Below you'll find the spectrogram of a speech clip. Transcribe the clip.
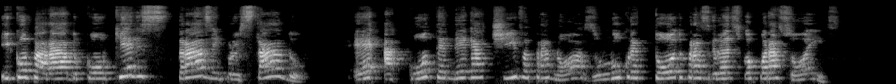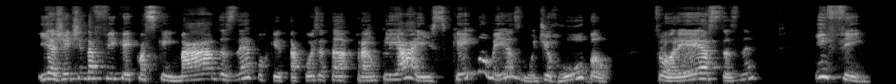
e comparado com o que eles trazem para o Estado, é a conta é negativa para nós. O lucro é todo para as grandes corporações. E a gente ainda fica aí com as queimadas, né? Porque a coisa tá para ampliar, eles queimam mesmo, derrubam florestas, né? Enfim,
